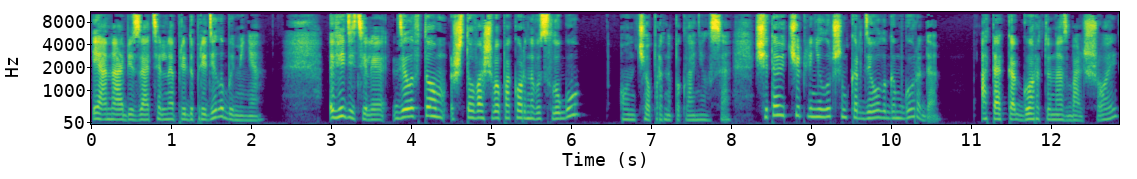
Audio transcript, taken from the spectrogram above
и она обязательно предупредила бы меня». «Видите ли, дело в том, что вашего покорного слугу, он чопорно поклонился, считают чуть ли не лучшим кардиологом города, А так как город у нас большой,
